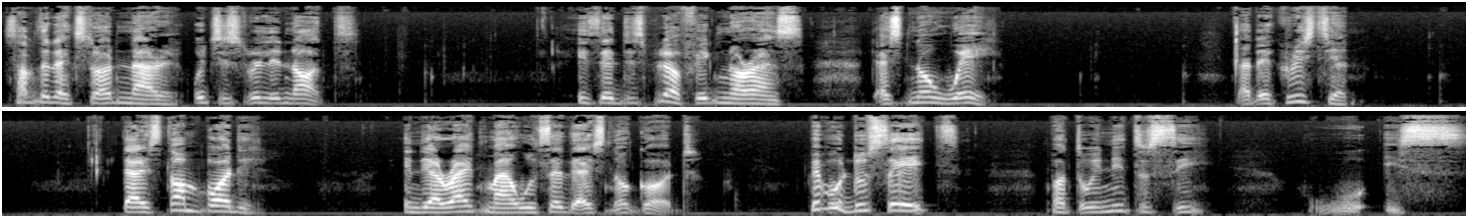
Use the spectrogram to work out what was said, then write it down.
something extraordinary, which is really not. It's a display of ignorance. There's no way that a Christian, there is somebody in their right mind will say there is no God. People do say it, but we need to see who is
